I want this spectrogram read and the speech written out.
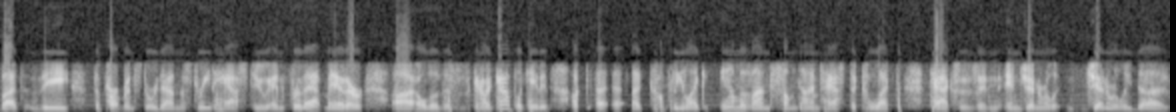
but the department store down the street has to. And for that matter, uh, although this is kind of complicated, a, a, a company like Amazon sometimes has to collect taxes and, and generally generally does.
